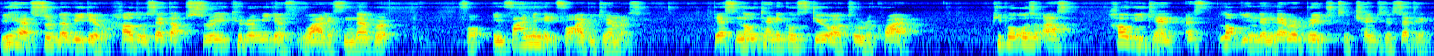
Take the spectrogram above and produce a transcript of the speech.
We have shot a video how to set up 3 kilometers wireless network for in 5 minutes for IP cameras. There's no technical skill or tool required. People also ask how we can log in the network bridge to change the setting.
